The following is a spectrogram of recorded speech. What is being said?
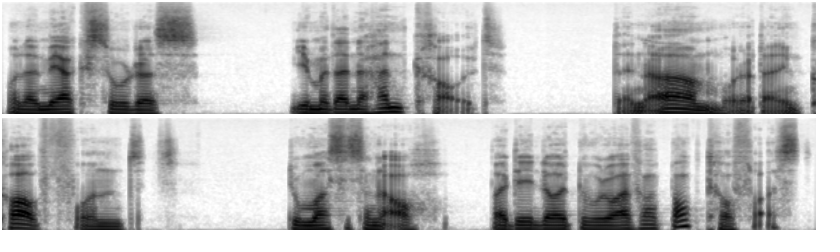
und dann merkst du, dass jemand deine Hand krault, deinen Arm oder deinen Kopf und du machst es dann auch bei den Leuten, wo du einfach Bock drauf hast.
